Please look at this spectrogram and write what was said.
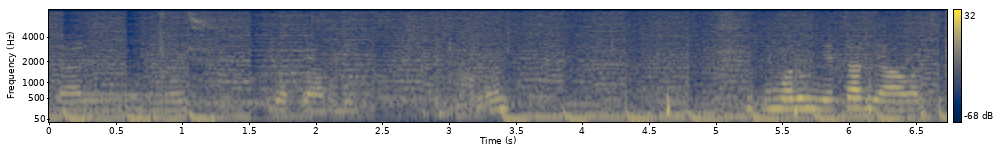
Güzel. Yok ya bu. Anladım. Umarım yeter ya vakit.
